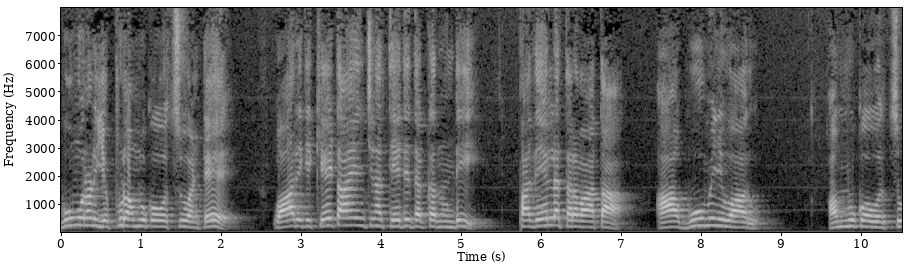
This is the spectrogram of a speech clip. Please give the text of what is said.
భూములను ఎప్పుడు అమ్ముకోవచ్చు అంటే వారికి కేటాయించిన తేదీ దగ్గర నుండి పదేళ్ళ తర్వాత ఆ భూమిని వారు అమ్ముకోవచ్చు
